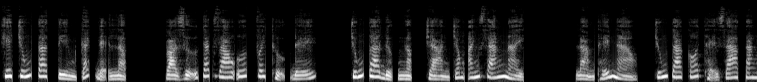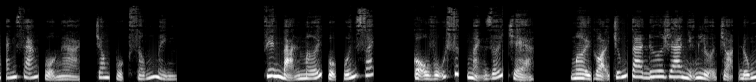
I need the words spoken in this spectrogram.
Khi chúng ta tìm cách để lập và giữ các giao ước với Thượng Đế, chúng ta được ngập tràn trong ánh sáng này. Làm thế nào chúng ta có thể gia tăng ánh sáng của Ngài trong cuộc sống mình? Phiên bản mới của cuốn sách Cổ vũ sức mạnh giới trẻ mời gọi chúng ta đưa ra những lựa chọn đúng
